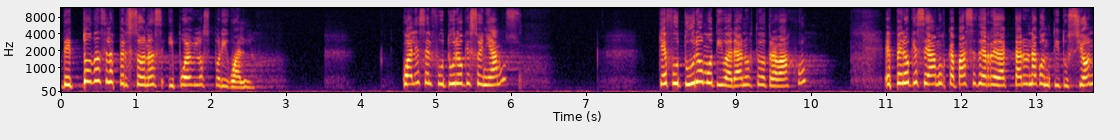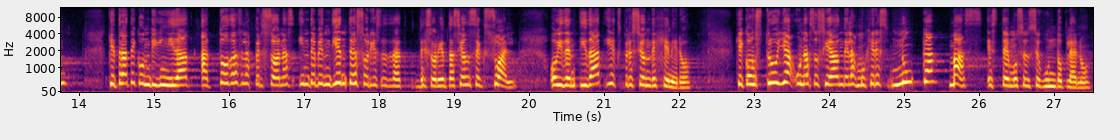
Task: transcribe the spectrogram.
de todas las personas y pueblos por igual. ¿Cuál es el futuro que soñamos? ¿Qué futuro motivará nuestro trabajo? Espero que seamos capaces de redactar una constitución que trate con dignidad a todas las personas, independiente de su orientación sexual o identidad y expresión de género, que construya una sociedad donde las mujeres nunca más estemos en segundo plano.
